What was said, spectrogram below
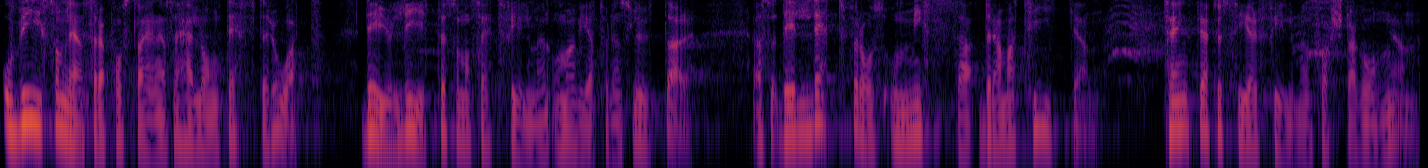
Och vi som läser Apostlagärningarna så här långt efteråt, det är ju lite som har sett filmen och man vet hur den slutar. Alltså, det är lätt för oss att missa dramatiken. Tänk dig att du ser filmen första gången.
